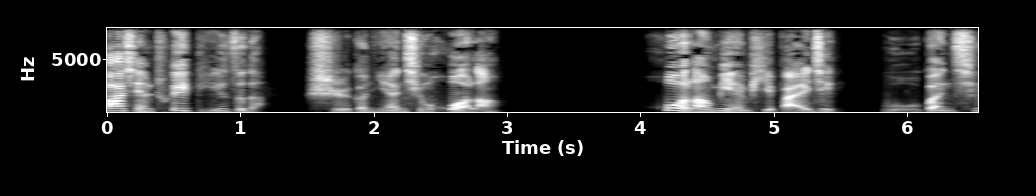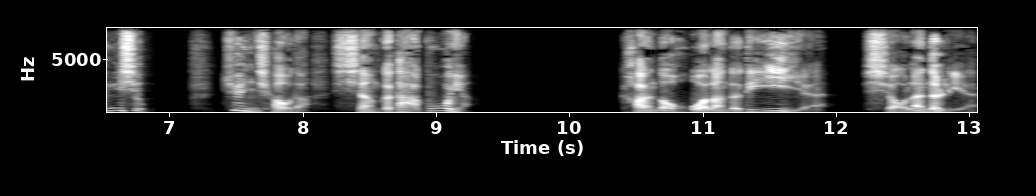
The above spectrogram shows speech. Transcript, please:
发现吹笛子的是个年轻货郎。货郎面皮白净，五官清秀，俊俏的像个大姑娘。看到货郎的第一眼，小兰的脸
